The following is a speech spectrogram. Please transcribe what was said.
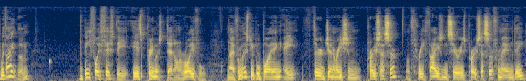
without them, the B550 is pretty much dead on arrival. Now, for most people buying a third generation processor, or 3000 series processor from AMD,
